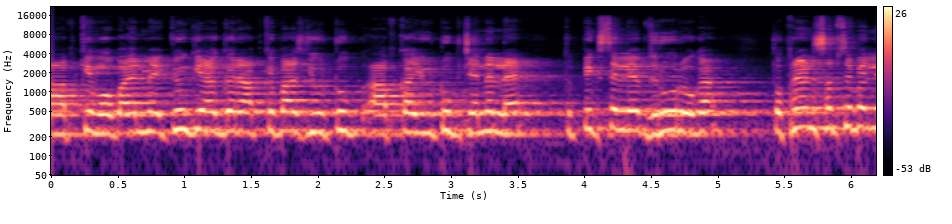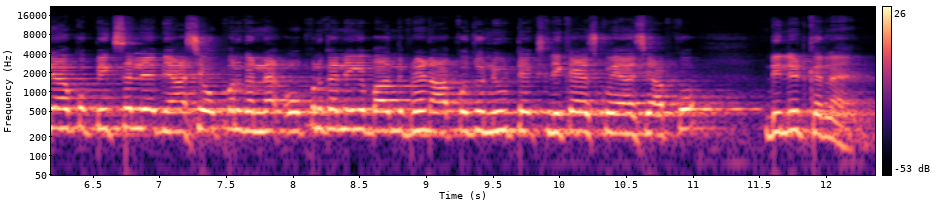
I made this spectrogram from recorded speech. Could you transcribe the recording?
आपके मोबाइल में, क्योंकि अगर आपके पास यूट्यूब आपका यूट्यूब चैनल है तो पिक्सल ऐप ज़रूर होगा। तो फ्रेंड सबसे पहले आपको पिक्सल ऐप यहाँ से ओपन करना है। ओपन करने के बाद में फ्रेंड आपको जो न्यू टेक्स्ट लिखा है, इसको यहाँ से आपको डिलीट करना है।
